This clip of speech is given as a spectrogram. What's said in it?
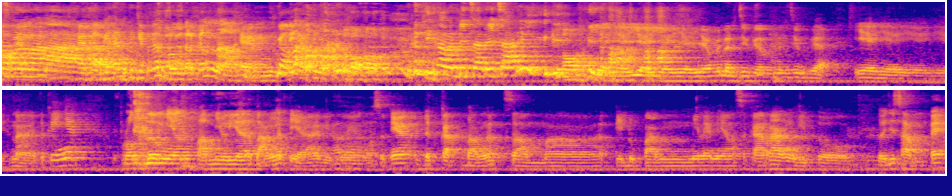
mohon maaf. Eh tapi kan kita kan belum terkenal. Oh. Nanti kalau dicari-cari. Oh iya iya iya iya iya iya benar juga benar juga. Iya iya iya iya. Nah itu kayaknya problem yang familiar banget ya gitu ya. Ah. maksudnya dekat banget sama kehidupan milenial sekarang gitu. Itu aja sampai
